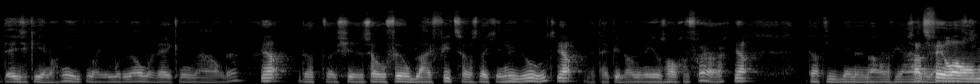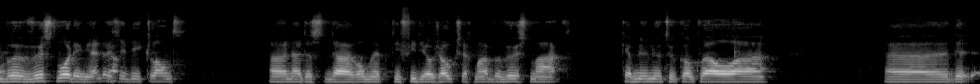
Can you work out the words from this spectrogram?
deze keer nog niet, maar je moet er wel maar rekening mee houden. Ja. Dat als je zoveel blijft fietsen als dat je nu doet, ja. dat heb je dan inmiddels al gevraagd, ja. dat die binnen een half jaar... Het gaat veel om bewustwording, hè? dat je die klant, uh, nou, dus daarom heb ik die video's ook zeg maar, bewust maakt. Ik heb nu natuurlijk ook wel uh, uh, de,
